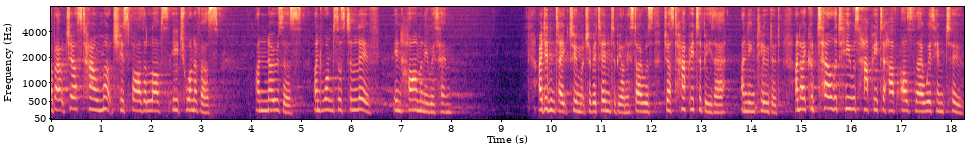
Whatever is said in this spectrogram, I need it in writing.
about just how much his father loves each one of us and knows us and wants us to live in harmony with Him. I didn't take too much of it in, to be honest. I was just happy to be there and included. And I could tell that He was happy to have us there with Him too.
